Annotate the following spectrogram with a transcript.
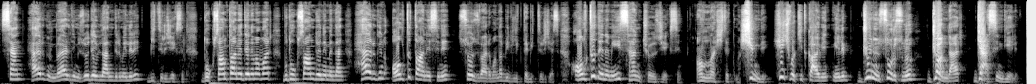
Sen her gün verdiğimiz ödevlendirmeleri bitireceksin. 90 tane deneme var. Bu 90 denemeden her gün 6 tanesini söz ver bana birlikte bitireceğiz. 6 denemeyi sen çözeceksin. Anlaştık mı? Şimdi hiç vakit kaybetmeyelim. Günün sorusunu gönder gelsin diyelim.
